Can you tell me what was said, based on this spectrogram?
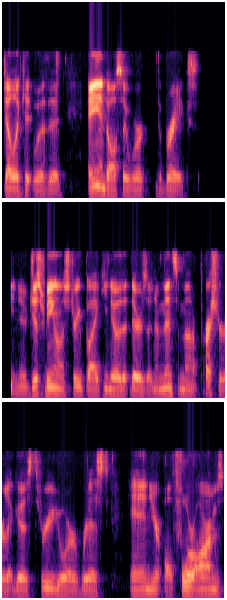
delicate with it and also work the brakes. You know, just being on a street bike, you know that there's an immense amount of pressure that goes through your wrist and your all four arms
